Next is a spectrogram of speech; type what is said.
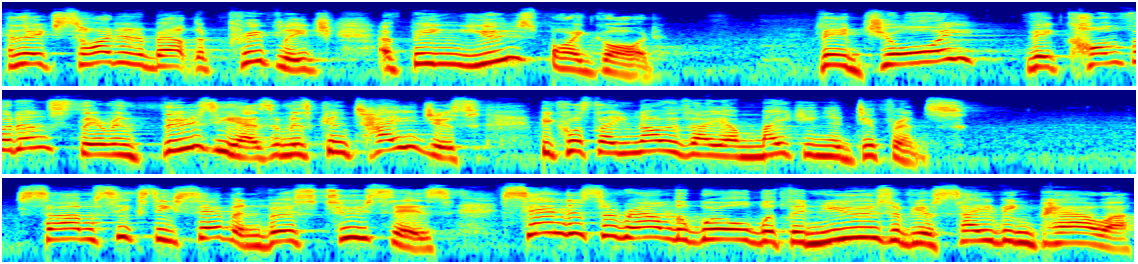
and they're excited about the privilege of being used by God. Their joy, their confidence, their enthusiasm is contagious because they know they are making a difference. Psalm 67 verse 2 says, Send us around the world with the news of your saving power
